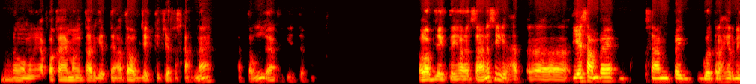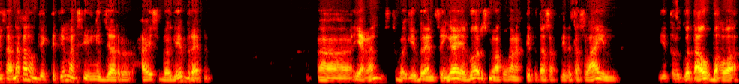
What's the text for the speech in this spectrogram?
ngomongnya apakah emang targetnya atau objektifnya ke sana atau enggak gitu. Kalau objektifnya ke sana sih, eh, ya sampai sampai gue terakhir di sana kan objektifnya masih ngejar high sebagai brand. Eh, ya kan, sebagai brand. Sehingga ya gue harus melakukan aktivitas-aktivitas lain. gitu. Gue tahu bahwa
